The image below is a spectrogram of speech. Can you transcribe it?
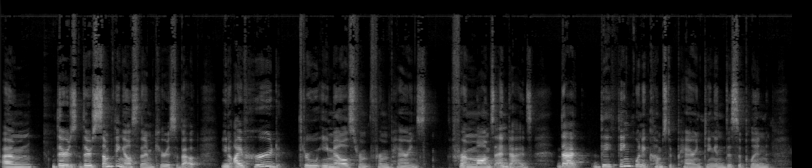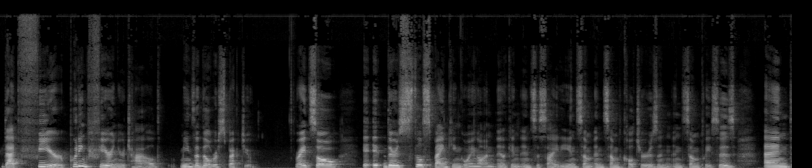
Um, there's there's something else that I'm curious about. You know, I've heard through emails from from parents from moms and dads that they think when it comes to parenting and discipline that fear putting fear in your child means that they'll respect you right? So it, it, there's still spanking going on like in, in society in some in some cultures and in some places. And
